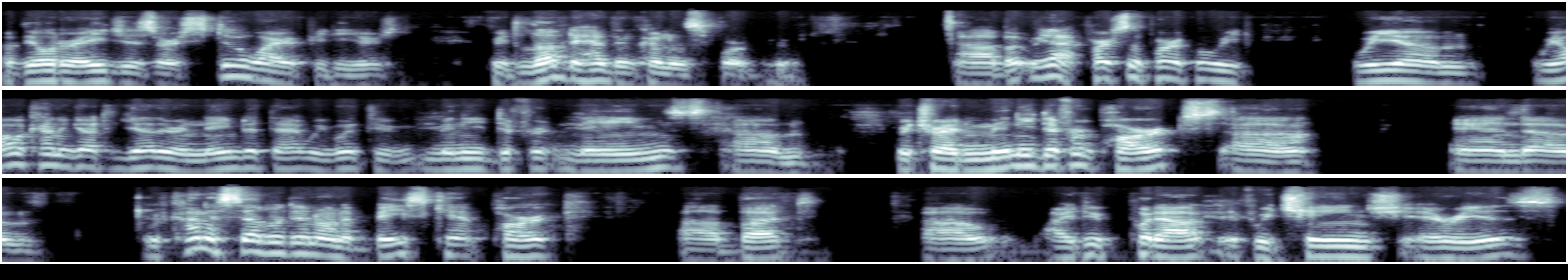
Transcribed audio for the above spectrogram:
of the older ages are still yopders we'd love to have them come to the support group. Uh, but yeah parks in the park we we um we all kind of got together and named it that. We went through many different names. Um, we tried many different parks uh, and um, we've kind of settled in on a base camp park, uh, but uh, I do put out if we change areas.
